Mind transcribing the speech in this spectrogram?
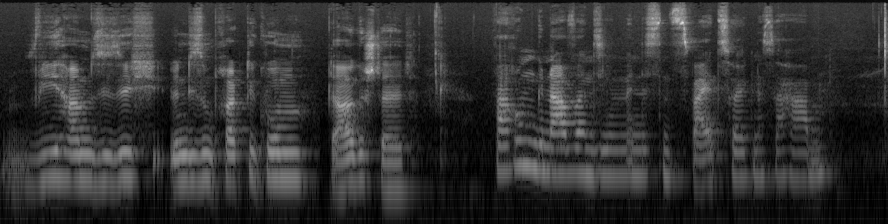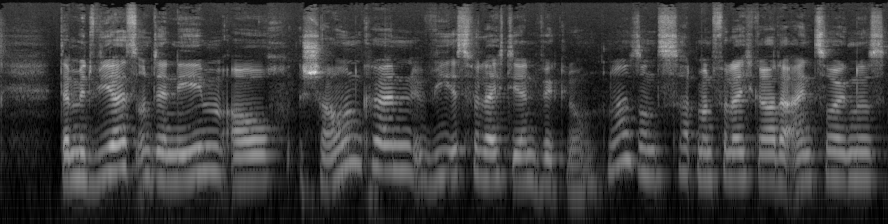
wie haben Sie sich in diesem Praktikum dargestellt. Warum genau wollen Sie mindestens zwei Zeugnisse haben? Damit wir als Unternehmen auch schauen können, wie ist vielleicht die Entwicklung. Ne? Sonst hat man vielleicht gerade ein Zeugnis,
